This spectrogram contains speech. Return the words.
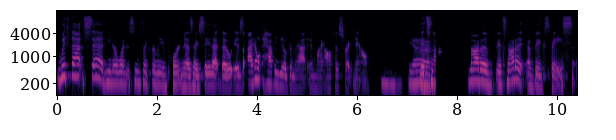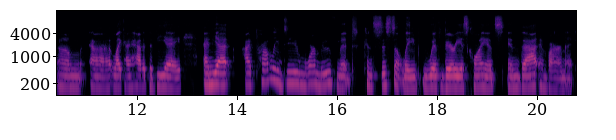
with that said, you know what it seems like really important as I say that though is I don't have a yoga mat in my office right now. Mm, yeah, it's not not a it's not a, a big space um, uh, like I had at the VA, and yet I probably do more movement consistently with various clients in that environment.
